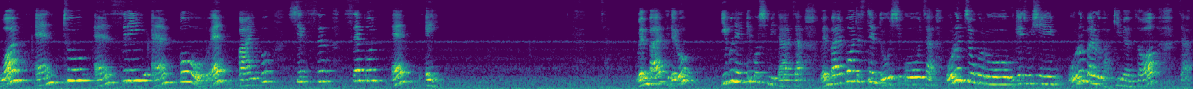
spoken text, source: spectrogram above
1 and 2 and 3 and 4 and 5 6 7 and 8 자, 왼발 그대로 2분의 1 피봇입니다. 자, 왼발 포워드 스텝 놓으시고, 자, 오른쪽으로 무게중심 오른발로 바뀌면서, 자,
